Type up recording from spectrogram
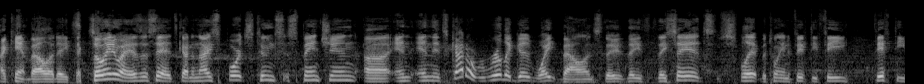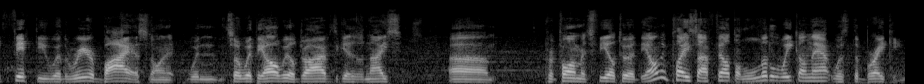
I can't validate that. So anyway, as I said, it's got a nice sports tuned suspension, uh, and, and it's got a really good weight balance. They, they, they say it's split between a 50 50 50 with rear bias on it. When, so with the all-wheel drive, it gets a nice um, performance feel to it. The only place I felt a little weak on that was the braking.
